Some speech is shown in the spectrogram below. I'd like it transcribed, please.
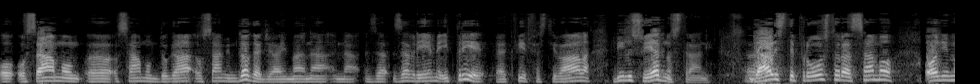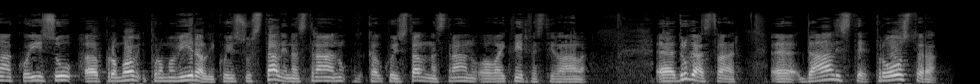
o, o, samom, e, o, samom doga- o samim događajima na, na, za, za vrijeme i prije e, Kvir festivala bili su jednostrani. Dali ste prostora samo onima koji su e, promovi- promovirali, koji su stali na stranu, koji su stali na stranu ovaj Kvir festivala. E, druga stvar, e, dali ste prostora e,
